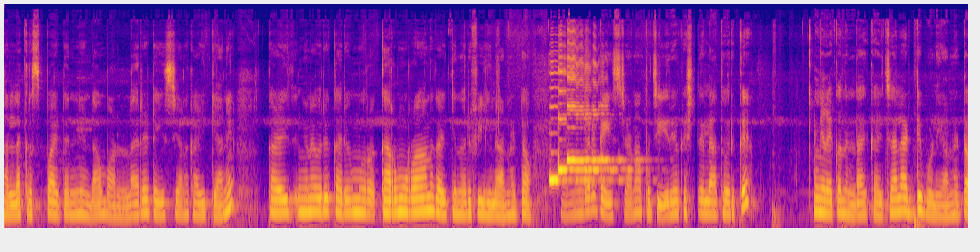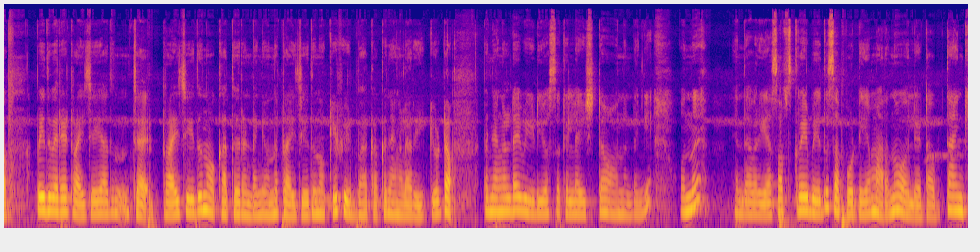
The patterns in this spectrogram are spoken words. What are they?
നല്ല ക്രിസ്പായിട്ട് തന്നെ ഉണ്ടാവും. വളരെ ടേസ്റ്റിയാണ് കഴിക്കാൻ കഴി ഇങ്ങനെ ഒരു കരുമുറ കറുമുറാന്ന് കഴിക്കുന്ന ഒരു ഫീലാണ് കേട്ടോ. ഭയങ്കര ടേസ്റ്റാണ്. അപ്പോൾ ചീരയൊക്കെ ഇഷ്ടമില്ലാത്തവർക്ക് ഇങ്ങനെയൊക്കെ ഒന്ന് ഉണ്ടാക്കി കഴിച്ചാൽ അടിപൊളിയാണ് കേട്ടോ. അപ്പോൾ ഇതുവരെ ട്രൈ ചെയ്യാതെ ട്രൈ ചെയ്ത് നോക്കാത്തവരുണ്ടെങ്കിൽ ഒന്ന് ട്രൈ ചെയ്ത് നോക്കി ഫീഡ്ബാക്കൊക്കെ ഞങ്ങളെ അറിയിക്കും കേട്ടോ. അപ്പം ഞങ്ങളുടെ വീഡിയോസൊക്കെ എല്ലാം ഇഷ്ടമാവുന്നുണ്ടെങ്കിൽ ഒന്ന് എന്താ പറയുക സബ്സ്ക്രൈബ് ചെയ്ത് സപ്പോർട്ട് ചെയ്യാൻ മറന്നു പോകില്ല കേട്ടോ താങ്ക്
